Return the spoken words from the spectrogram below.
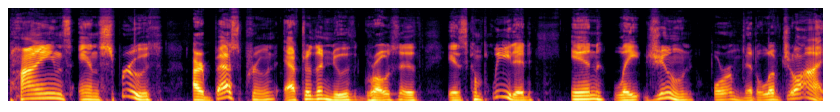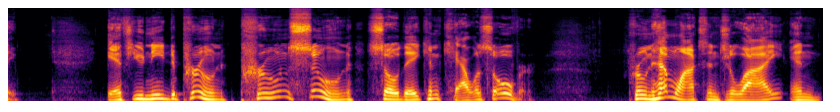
pines, and spruce are best pruned after the new growth is, completed in late June or middle of July. If you need to prune, prune soon so they can callus over. Prune hemlocks in July and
